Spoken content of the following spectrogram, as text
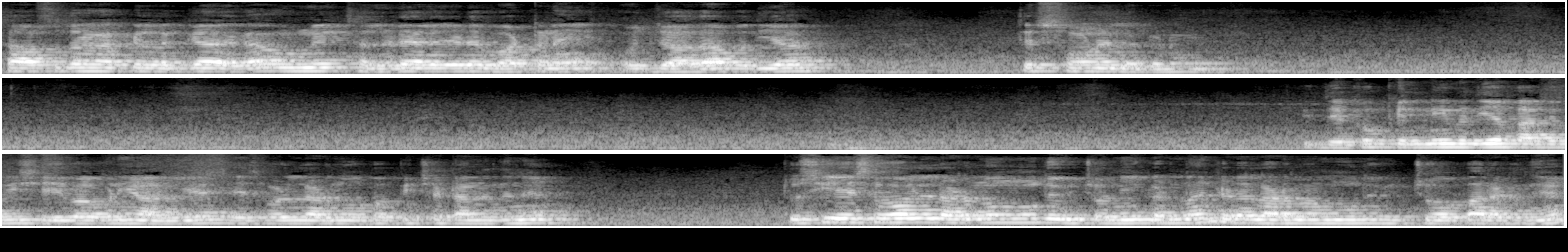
ਸਾਫ਼ ਸੁਥਰਾ ਕਰਕੇ ਲੱਗਿਆ ਹੋਏਗਾ, ਉਹਨੇ ਥੱਲੜੇ ਵਾਲੇ ਜਿਹੜੇ ਵੱਟ ਨੇ, ਉਹ ਜ਼ਿਆਦਾ ਵਧੀਆ ਤੇ ਸੋਹਣੇ ਲੱਗਣਗੇ। ਦੇਖੋ ਕਿੰਨੀ ਵਧੀਆ ਪੱਗ ਦੀ ਸ਼ੇਪ ਆਪਣੀ ਆ ਗਈ ਹੈ, ਇਸ ਵਾਲੇ ਲੜ ਨੂੰ ਆਪਾਂ ਪਿੱਛੇ ਟੰਗ ਦਿੰਦੇ ਹਾਂ। ਤੁਸੀਂ ਇਸ ਵਾਲੇ ਲੜ ਨੂੰ ਮੂੰਹ ਦੇ ਵਿੱਚੋਂ ਨਹੀਂ ਕੱਢਣਾ, ਜਿਹੜਾ ਲੜ ਮੈਂ ਮੂੰਹ ਦੇ ਵਿੱਚੋਂ ਆਪਾਂ ਰੱਖਦੇ ਹਾਂ।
